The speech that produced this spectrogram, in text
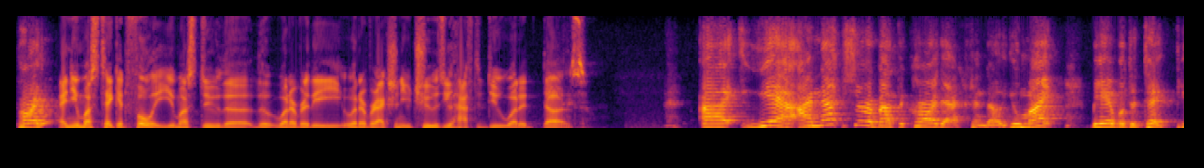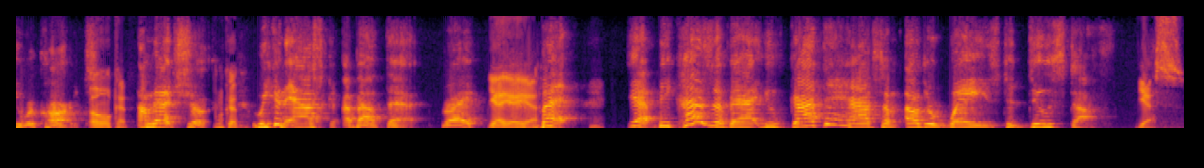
Pardon? And you must take it fully. You must do the, the whatever the whatever action you choose. You have to do what it does. Uh, yeah, I'm not sure about the card action though. You might be able to take fewer cards. Oh, okay. I'm not sure. Okay. We can ask about that, right? Yeah, yeah, yeah. But yeah, because of that, you've got to have some other ways to do stuff, yes.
